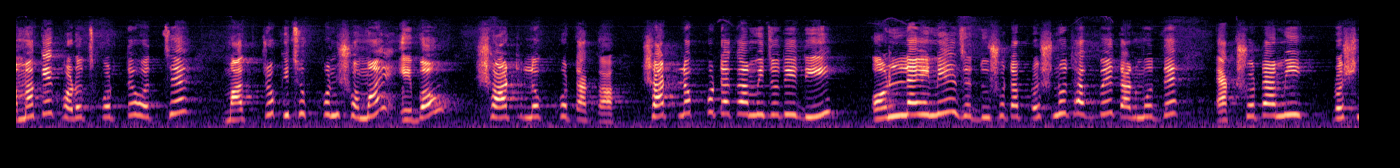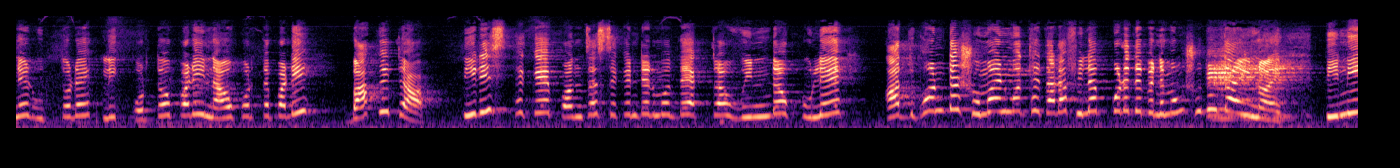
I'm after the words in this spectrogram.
আমাকে খরচ করতে হচ্ছে মাত্র কিছুক্ষণ সময় এবং ষাট লক্ষ টাকা। ষাট লক্ষ টাকা আমি যদি দিই অনলাইনে যে দুশোটা প্রশ্ন থাকবে তার মধ্যে একশোটা আমি প্রশ্নের উত্তরে ক্লিক করতেও পারি নাও করতে পারি বাকিটা তিরিশ থেকে পঞ্চাশ সেকেন্ডের মধ্যে একটা উইন্ডো খুলে আধ ঘণ্টা সময়ের মধ্যে তারা ফিল আপ করে দেবেন এবং শুধু তাই নয়, তিনি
